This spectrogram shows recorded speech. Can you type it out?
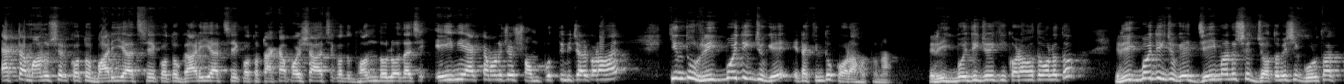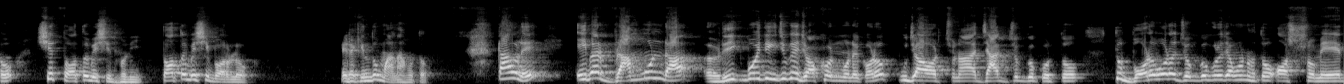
একটা মানুষের কত বাড়ি আছে, কত গাড়ি আছে, কত টাকা পয়সা আছে, কত ধন দৌলত আছে, এই নিয়ে একটা মানুষের সম্পত্তি বিচার করা হয়। কিন্তু ঋগবৈদিক যুগে এটা কিন্তু করা হতো না। ঋগবৈদিক যুগে কি করা হতো বলতো ঋগবৈদিক যুগে যেই মানুষের যত বেশি গরু থাকতো, সে তত বেশি ধনী, তত বেশি বড়লোক। এটা কিন্তু মানা হতো। তাহলে এবার ব্রাহ্মণরা ঋগ বৈদিক যুগে যখন মনে করো পূজা অর্চনা, যাগযজ্ঞ করতো, তো বড় বড় যজ্ঞগুলো যেমন হতো, অশ্বমেধ,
